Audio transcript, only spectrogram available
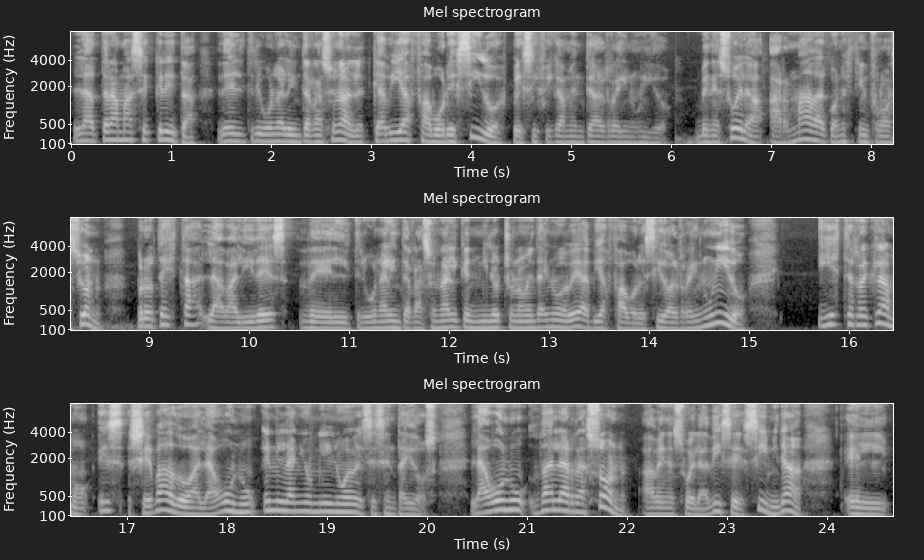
la trama secreta del Tribunal Internacional que había favorecido específicamente al Reino Unido. Venezuela, armada con esta información, protesta la validez del Tribunal Internacional que en 1899 había favorecido al Reino Unido y este reclamo es llevado a la ONU en el año 1962. La ONU da la razón a Venezuela, dice, sí, mira, el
